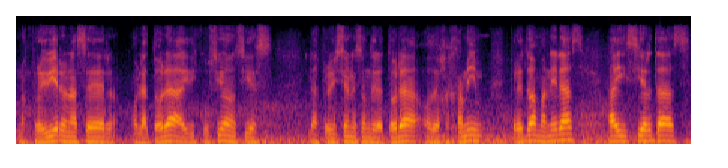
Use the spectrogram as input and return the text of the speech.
nos prohibieron hacer, o la Torah, hay discusión si es las prohibiciones son de la Torah o de Jajamim, pero de todas maneras hay ciertas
